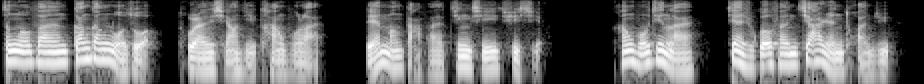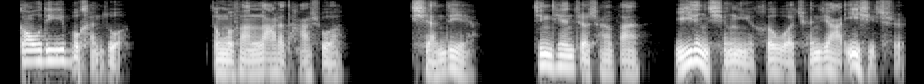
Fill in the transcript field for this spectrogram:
曾国藩刚刚落座，突然想起康福来，连忙打发京妻去请。康福进来，见是国藩家人团聚，高低不肯坐。曾国藩拉着他说：“贤弟，今天这餐饭。”一定请你和我全家一起吃。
